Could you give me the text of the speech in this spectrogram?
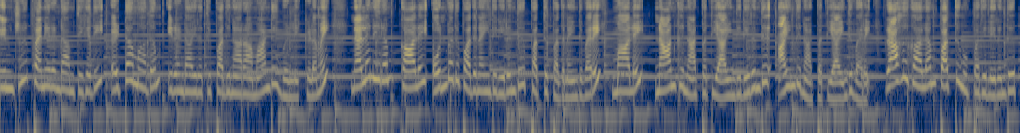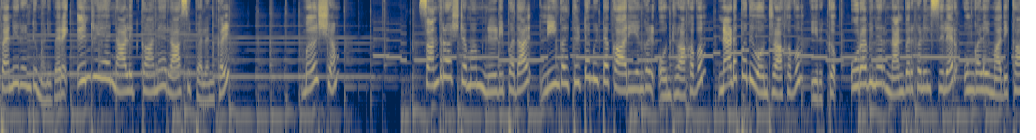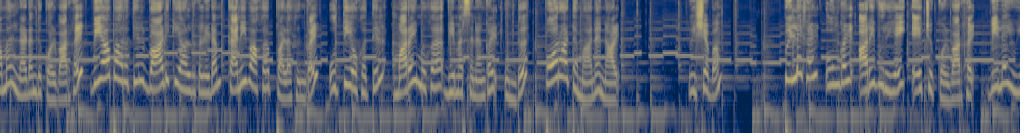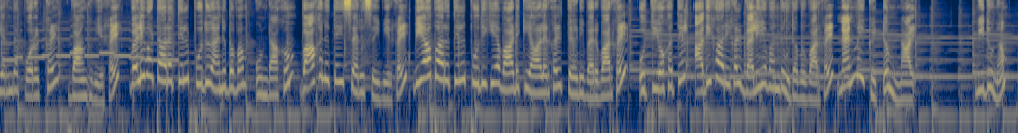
இன்று பனிரெண்டாம் திகதி எட்டாம் மாதம் இரண்டாயிரத்தி பதினாறாம் ஆண்டு வெள்ளிக்கிழமை நல்ல நேரம் காலை ஒன்பது பதினைந்திலிருந்து பத்து பதினைந்து வரை மாலை நான்கு நாற்பத்தி ஐந்திலிருந்து ஐந்து நாற்பத்தி ஐந்து வரை ராகு காலம் பத்து முப்பதிலிருந்து பன்னிரண்டு மணி வரை. இன்றைய நாளிற்கான ராசி பலன்கள் மேஷம் சந்திராஷ்டமம் நீடிப்பதால் நீங்கள் திட்டமிட்ட காரியங்கள் ஒன்றாகவும் நடப்பது ஒன்றாகவும் இருக்கும். உறவினர் நண்பர்களில் சிலர் உங்களை மதிக்காமல் நடந்து கொள்வார்கள். வியாபாரத்தில் வாடிக்கையாளர்களிடம் கனிவாக பழகுங்கள். உத்தியோகத்தில் மறைமுக விமர்சனங்கள் உண்டு. போராட்டமான நாள். ரிஷபம் பிள்ளைகள் உங்கள் அறிவுரையை ஏற்றுக்கொள்வார்கள். விலை உயர்ந்த பொருட்கள் வாங்குவீர்கள். வெளிவட்டாரத்தில் புது அனுபவம் உண்டாகும். வாகனத்தை சரி செய்வீர்கள். வியாபாரத்தில் புதிய வாடிக்கையாளர்கள் தேடி வருவார்கள். உத்தியோகத்தில் அதிகாரிகள் வெளியே வந்து உதவுவார்கள். நன்மை கிட்டும் நாள். மிதுனம்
